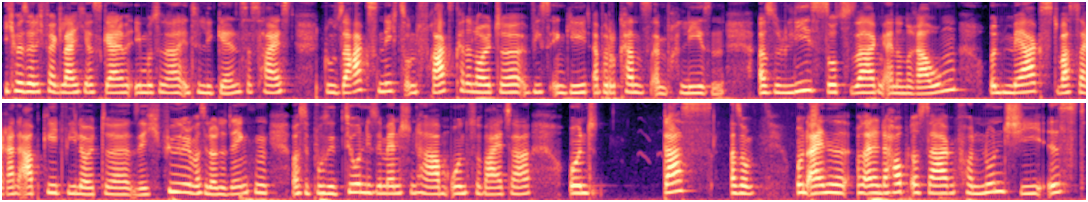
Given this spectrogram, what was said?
Ich persönlich vergleiche es gerne mit emotionaler Intelligenz. Das heißt, du sagst nichts und fragst keine Leute, wie es ihnen geht, aber du kannst es einfach lesen. Also du liest sozusagen einen Raum und merkst, was da gerade abgeht, wie Leute sich fühlen, was die Leute denken, was für Positionen diese Menschen haben und so weiter. Und das, also und eine, und eine der Hauptaussagen von Nunchi ist,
